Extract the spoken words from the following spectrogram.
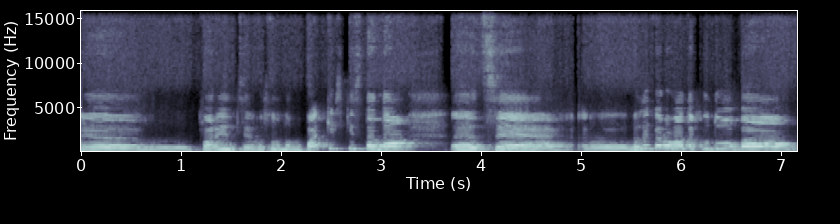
е, тварин, це в основному батьківські стада, е, це велика рогата худоба,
